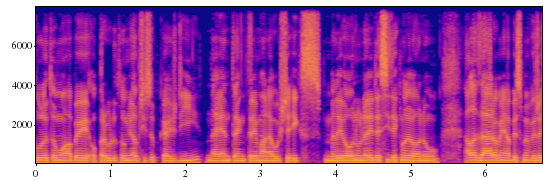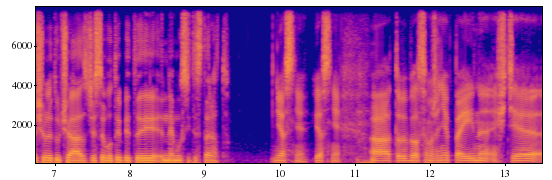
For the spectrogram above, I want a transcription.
kvůli tomu, aby opravdu do toho měl přístup každý, nejen ten, který má na účtě x milionů, ne desítek milionů, ale zároveň, aby jsme vyřešili tu část, že se o ty byty nemusíte starat. Jasně, jasně. A to by byl samozřejmě pain ještě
